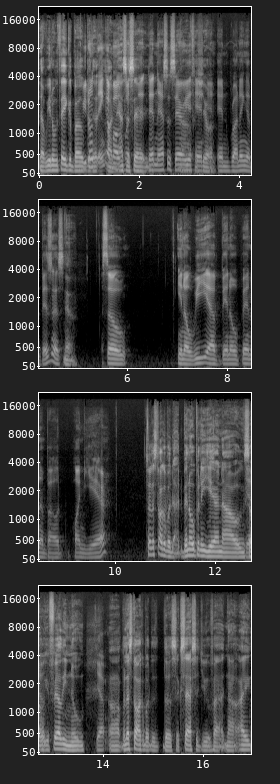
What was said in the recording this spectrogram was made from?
that we don't think about. We don't think about, necessary. they're necessary no, in, sure. in, in running a business. Yeah. So, you know, we have been open about one year. So let's talk about that. Been open a year now, so yeah. you're fairly new. Yeah. Uh, but let's talk about the, the success that you've had. Now, I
